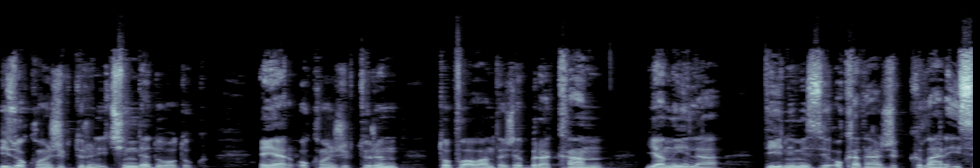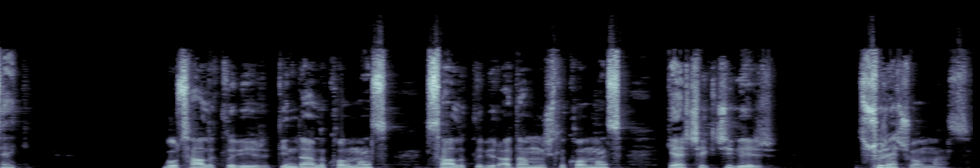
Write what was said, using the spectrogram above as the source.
Biz o konjüktürün içinde doğduk. Eğer o konjüktürün topu avantaja bırakan yanıyla dinimizi o kadarcık kılar isek, bu sağlıklı bir dindarlık olmaz, sağlıklı bir adanmışlık olmaz, gerçekçi bir süreç olmaz.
